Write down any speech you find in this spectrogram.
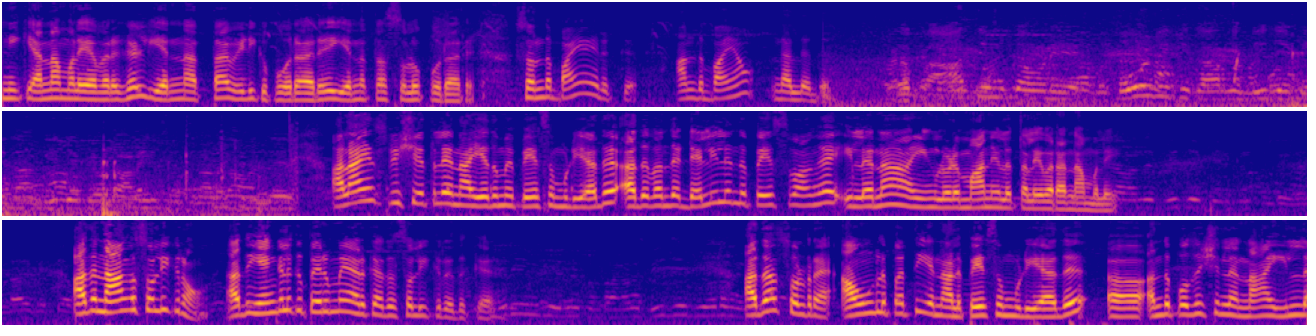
இன்னைக்கு அண்ணாமலை அவர்கள் என்னத்தான் வெடிக்க போறாரு என்னத்தான் சொல்ல போறாரு. ஸோ அந்த பயம் இருக்கு. அந்த பயம் நல்லது. அலையன்ஸ் விஷயத்துல நான் எதுவுமே பேச முடியாது. அது வந்து டெல்லியில இருந்து பேசுவாங்க இல்லைன்னா எங்களோட மாநில தலைவர் அண்ணாமலை. அதை நாங்க சொல்லிக்கிறோம். அது எங்களுக்கு பெருமையா இருக்கு அதை சொல்லிக்கிறதுக்கு. அதான் சொல்றேன். அவங்கள பத்தி என்னால பேச முடியாது. அந்த பொசிஷன்ல நான் இல்ல.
